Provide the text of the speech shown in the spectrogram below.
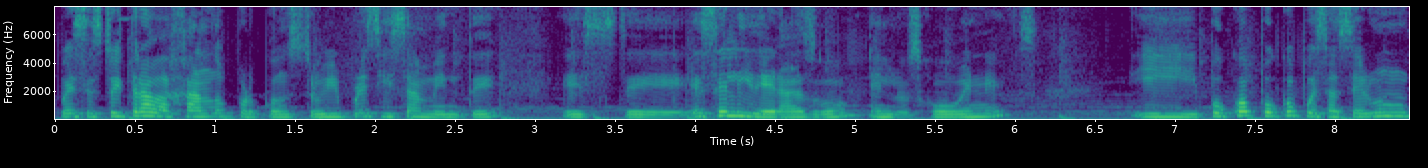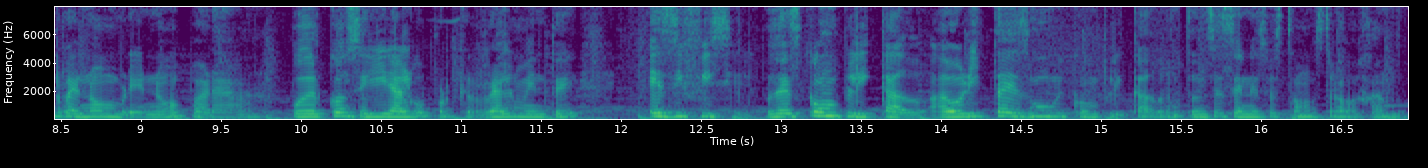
pues estoy trabajando por construir precisamente este, ese liderazgo en los jóvenes y poco a poco pues hacer un renombre, ¿no? Para poder conseguir algo porque realmente es difícil, o sea, es complicado. Ahorita es muy complicado, entonces en eso estamos trabajando.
